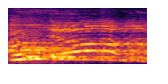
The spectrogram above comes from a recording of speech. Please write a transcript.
Bravo,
